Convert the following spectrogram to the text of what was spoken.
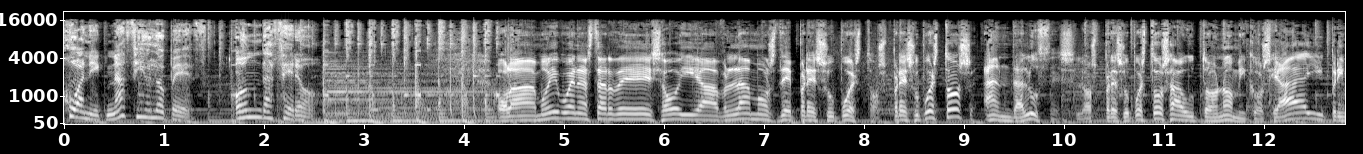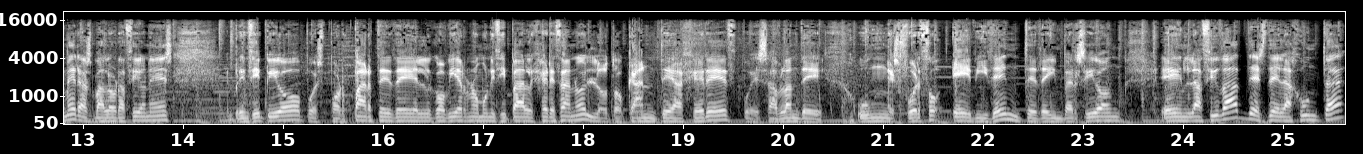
Juan Ignacio López. Onda Cero. Hola, muy buenas tardes. Hoy hablamos de presupuestos, presupuestos andaluces, los presupuestos autonómicos. Y hay primeras valoraciones, en principio, pues por parte del gobierno municipal jerezano, en lo tocante a Jerez, pues hablan de un esfuerzo evidente de inversión en la ciudad desde la Junta,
